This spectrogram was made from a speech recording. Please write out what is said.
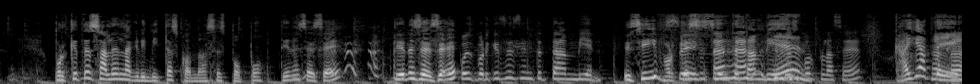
¿Por qué te salen lagrimitas cuando haces popó? ¿Tienes ese? ¿Tienes ese? Pues porque se siente tan bien. Sí, ¿por qué Sí. se siente tan ¿Es bien? por placer? Cállate.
